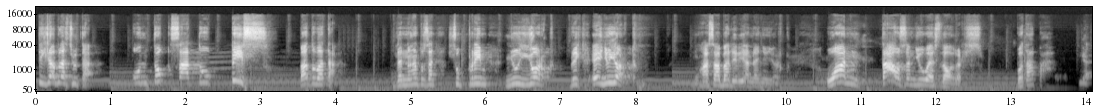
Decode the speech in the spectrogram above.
13 juta untuk satu piece batu bata dan dengan tulisan Supreme New York Brick. Eh New York. Muhasabah diri Anda New York. 1000 US dollars. Buat apa? Enggak.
